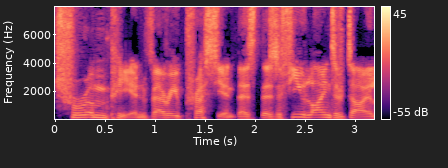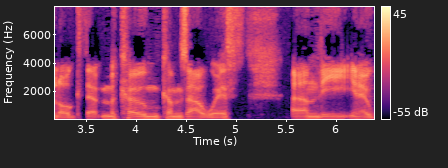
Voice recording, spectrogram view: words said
Trumpy and very prescient. There's there's a few lines of dialogue that McComb comes out with. Um, the you know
